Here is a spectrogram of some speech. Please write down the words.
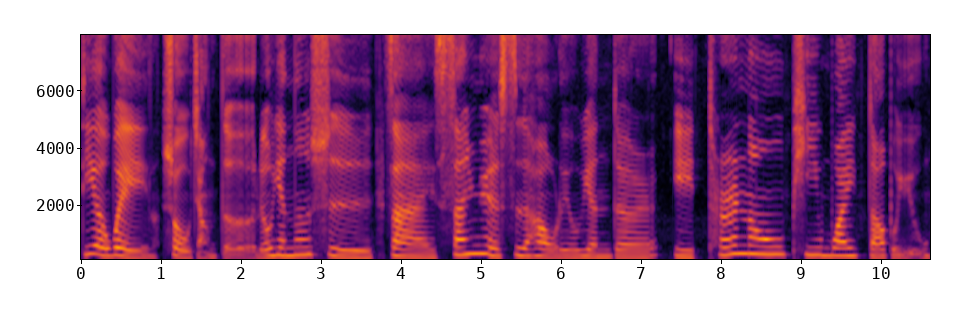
第二位受奖的留言呢，是在三月四号留言的 Eternal P Y W。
